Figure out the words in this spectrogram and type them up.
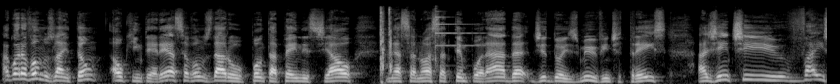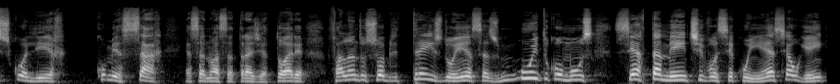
Agora vamos lá então ao que interessa, vamos dar o pontapé inicial nessa nossa temporada de 2023. A gente vai escolher começar essa nossa trajetória falando sobre três doenças muito comuns. Certamente você conhece alguém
